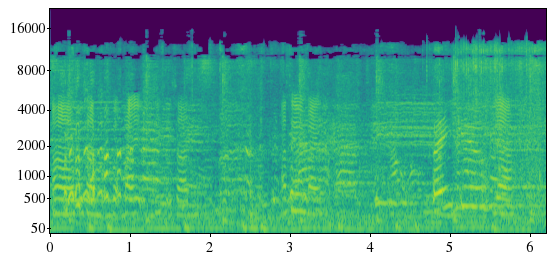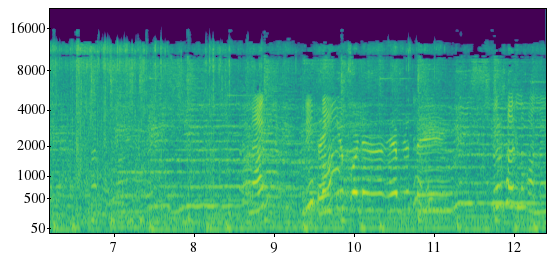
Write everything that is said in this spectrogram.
Ah, Susan, ba- bye. This is sad. Ah, sige, bye. Thank you. Yeah. Nag? Di pa? Thank you for the everything. Pero saan mo kami?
